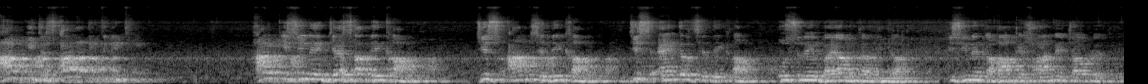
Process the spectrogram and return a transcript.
आपकी जसावत इतनी थी। हर किसी ने जैसा देखा, जिस आँख से देखा, जिस एंगल से देखा, उसने बयान कर दिया। किसी ने कहा कि शाने चौड़े थे।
